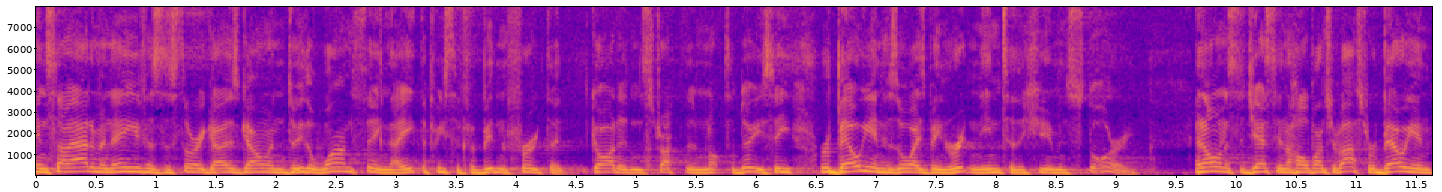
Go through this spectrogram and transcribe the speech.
And so Adam and Eve, as the story goes, go and do the one thing. They eat the piece of forbidden fruit that God had instructed them not to do. You see, rebellion has always been written into the human story. And I want to suggest in a whole bunch of us, rebellion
